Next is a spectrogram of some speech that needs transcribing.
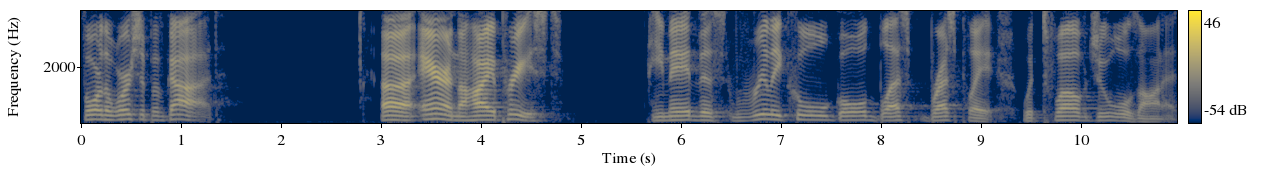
for the worship of God. Uh, Aaron, the high priest, he made this really cool gold breastplate with 12 jewels on it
